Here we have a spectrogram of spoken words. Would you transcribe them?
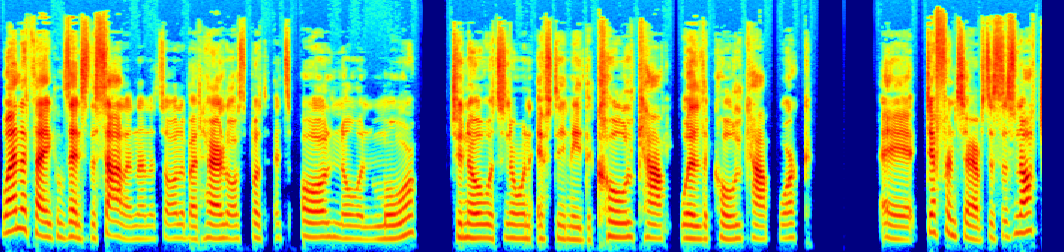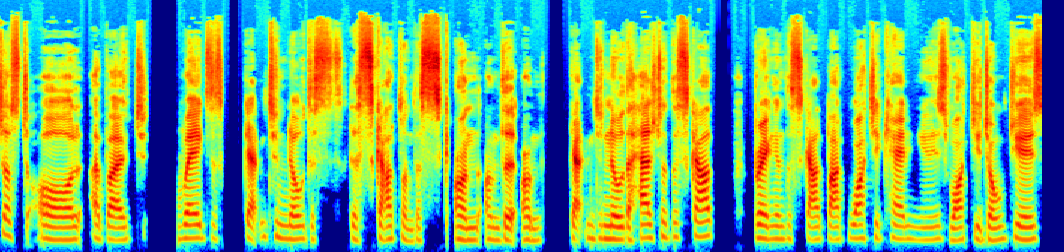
when a client comes into the salon and it's all about hair loss, but it's all knowing more. To know it's knowing if they need the cold cap, will the cold cap work? Uh, different services. It's not just all about wigs. It's getting to know the the scalp on the on on the on getting to know the health of the scalp, bringing the scalp back, what you can use, what you don't use,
